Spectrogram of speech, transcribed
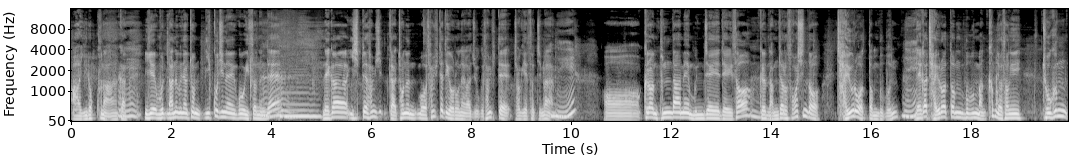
아 이렇구나. 그러니까 네. 이게 뭐 나는 그냥 좀 잊고 지내고 있었는데 음. 내가 20대 30 그러니까 저는 뭐 30대 때 결혼해 가지고 30대 저기 했었지만 네. 어 그런 분담의 문제에 대해서 음. 그 남자로서 훨씬 더 자유로웠던 부분, 네. 내가 자유로웠던 부분만큼 여성이 조금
